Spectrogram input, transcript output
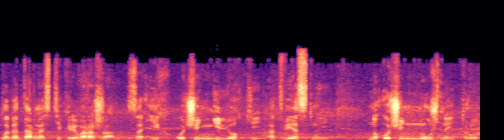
благодарности криворожан за их очень нелегкий, ответственный, но очень нужный труд.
